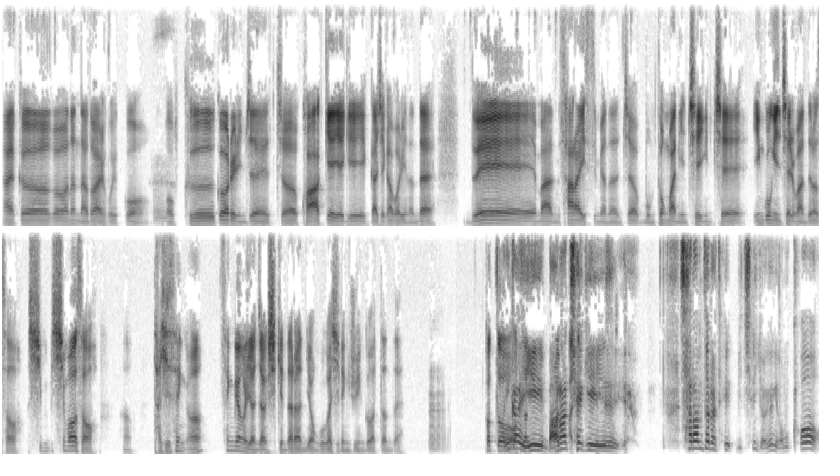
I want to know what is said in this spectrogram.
아, 그거는 나도 알고 있고, 음. 뭐, 그거를 이제, 저, 과학계 얘기까지 가버리는데, 뇌만 살아있으면은, 저, 몸통만 인체, 인체, 인공 인체를 만들어서, 심, 심어서, 어, 다시 생, 어? 생명을 연장시킨다라는 연구가 진행 중인 것 같던데. 음. 그것도, 그러니까 어떤- 이 아, 만화책이 사람들한테 미치는 영향이 너무 커.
